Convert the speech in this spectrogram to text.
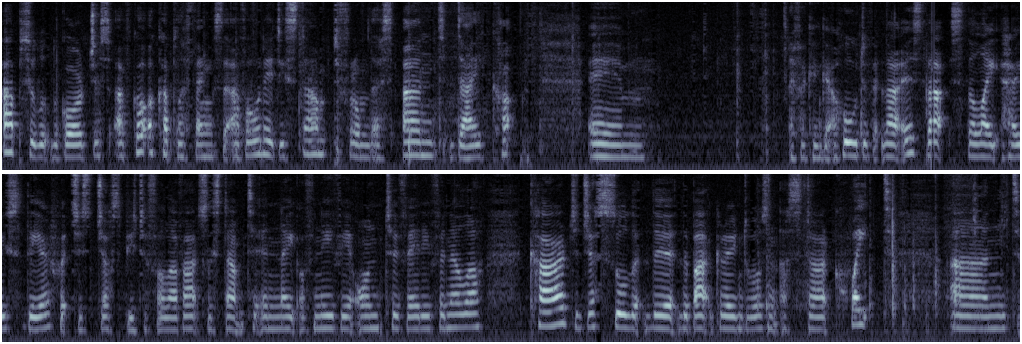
Absolutely gorgeous. I've got a couple of things that I've already stamped from this and die cut. Um, if I can get a hold of it that is. That's the lighthouse there which is just beautiful. I've actually stamped it in Night of Navy onto very vanilla card just so that the the background wasn't a stark white and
